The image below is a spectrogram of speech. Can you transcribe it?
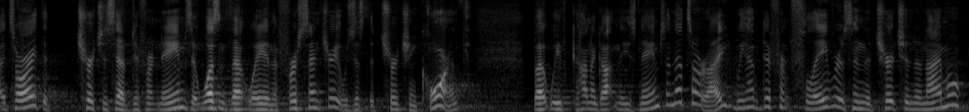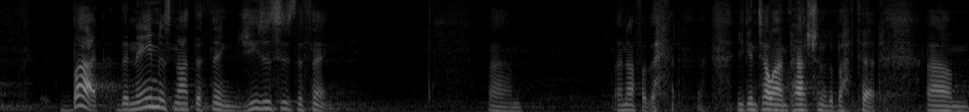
It's all right that churches have different names. It wasn't that way in the first century, it was just the church in Corinth. But we've kind of gotten these names, and that's all right. We have different flavors in the church in Nanaimo, but the name is not the thing. Jesus is the thing. Um, enough of that. you can tell I'm passionate about that. Um,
